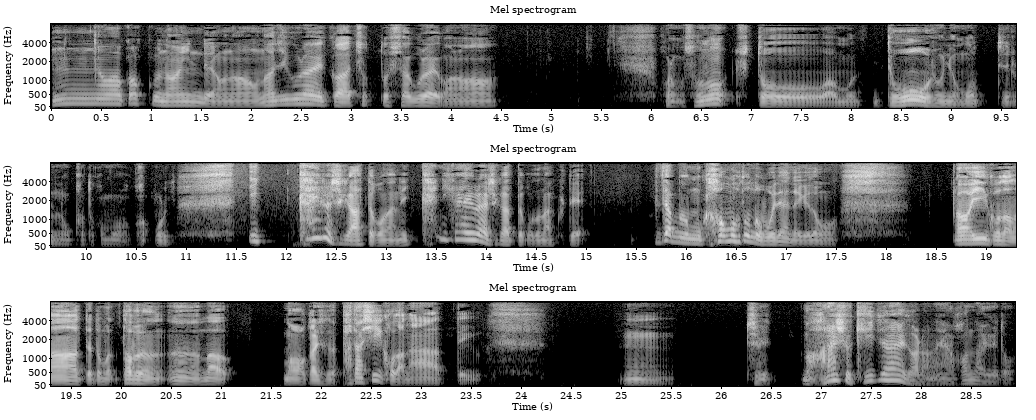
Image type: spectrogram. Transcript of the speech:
うーん、若くないんだよな同じぐらいか、ちょっと下ぐらいかなほらもうその人はもうどういうふうに思ってるのかとかもわか俺、一回ぐらいしか会ったことないね。一回二回ぐらいしか会ったことなくて。多分もう顔もほとんど覚えてないんだけども、ああ、いい子だなーってと思う。多分、うん、まあ、まあわかりやすく正しい子だなーっていう。うん。まあ話を聞いてないからね、わかんないけど。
